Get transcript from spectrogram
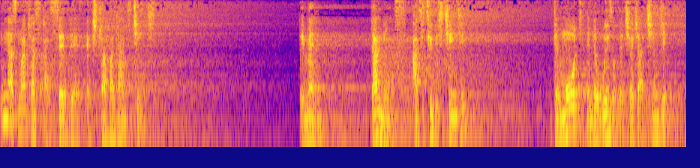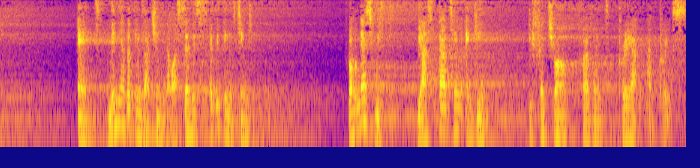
in as much as I said the extravagant change, Amen. That means attitude is changing. The mode and the ways of the church are changing. And many other things are changing. Our service, everything is changing. From next week, we are starting again effectual, fervent prayer and praise.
